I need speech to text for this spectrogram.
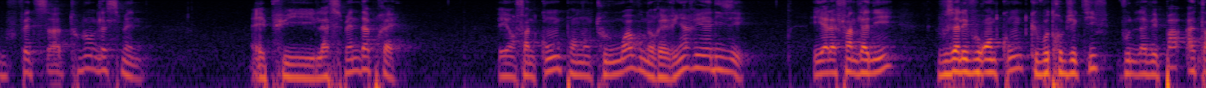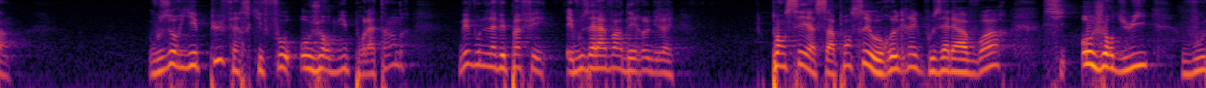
vous faites ça tout le long de la semaine. Et puis la semaine d'après. Et en fin de compte, pendant tout le mois, vous n'aurez rien réalisé. Et à la fin de l'année, vous allez vous rendre compte que votre objectif, vous ne l'avez pas atteint. Vous auriez pu faire ce qu'il faut aujourd'hui pour l'atteindre, mais vous ne l'avez pas fait. Et vous allez avoir des regrets. Pensez à ça, pensez aux regrets que vous allez avoir si aujourd'hui vous,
